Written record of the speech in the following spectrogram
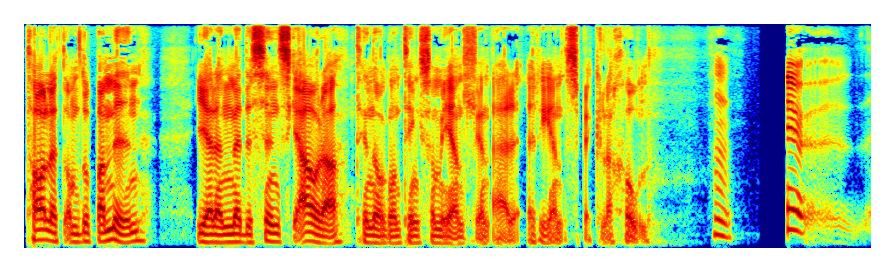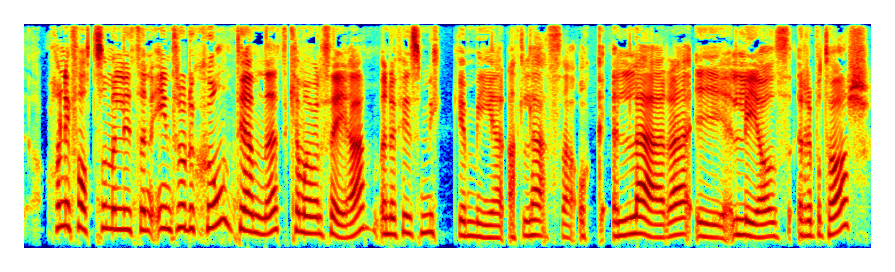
talet om dopamin ger en medicinsk aura till någonting som egentligen är ren spekulation. Mm. Nu eh, har ni fått som en liten introduktion till ämnet kan man väl säga. Men det finns mycket mer att läsa och lära i Leos reportage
